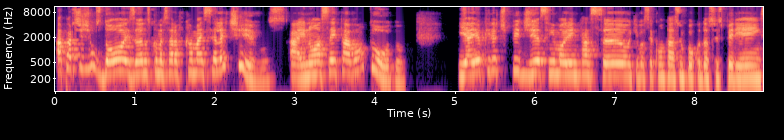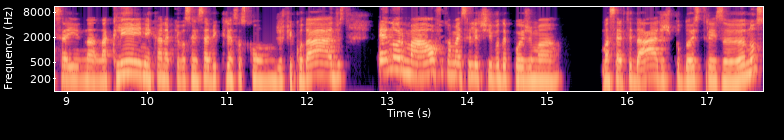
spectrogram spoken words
A partir de uns dois anos começaram a ficar mais seletivos, aí não aceitavam tudo. E aí eu queria te pedir assim uma orientação, que você contasse um pouco da sua experiência aí na, na, clínica, né? Porque você recebe crianças com dificuldades. É normal ficar mais seletivo depois de uma, uma certa idade, tipo dois, três anos.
